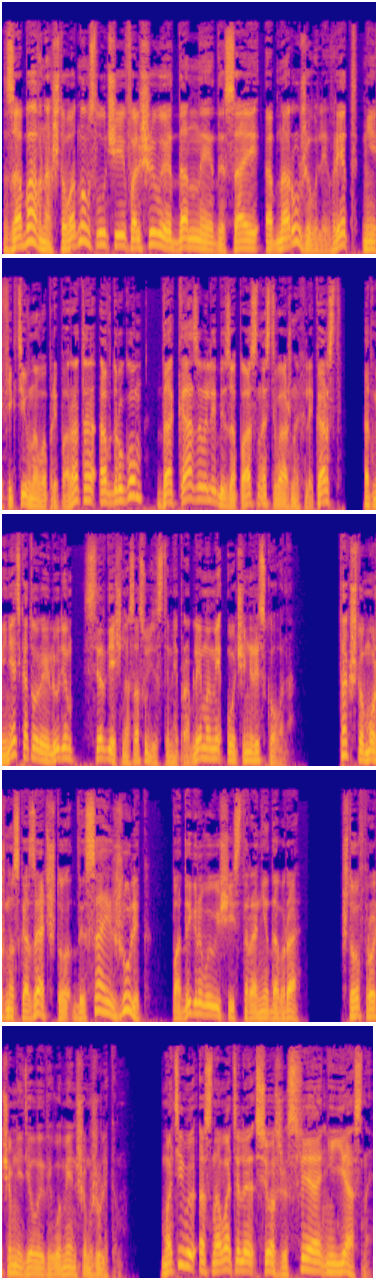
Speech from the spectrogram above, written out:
Забавно, что в одном случае фальшивые данные Десаи обнаруживали вред неэффективного препарата, а в другом доказывали безопасность важных лекарств, отменять которые людям с сердечно-сосудистыми проблемами очень рискованно. Так что можно сказать, что Десаи жулик, подыгрывающий стороне добра, что, впрочем, не делает его меньшим жуликом. Мотивы основателя Сёржи не ясны.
